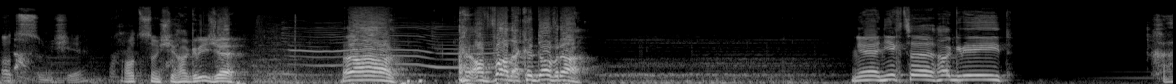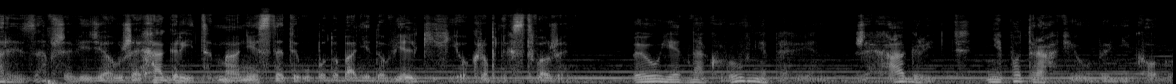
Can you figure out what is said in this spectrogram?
Odsuń się. Odsuń się Hagridzie. A! Awada kedavra! Nie, nie chcę Hagrid! Harry zawsze wiedział, że Hagrid ma niestety upodobanie do wielkich i okropnych stworzeń. Był jednak równie pewien, że Hagrid nie potrafiłby nikogo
